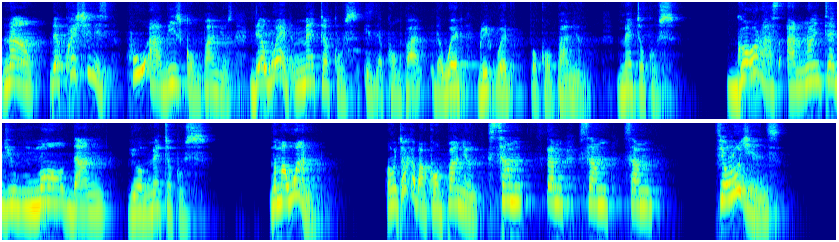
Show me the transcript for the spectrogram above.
Now, the question is, who are these companions? The word metokos is the, compa- the word Greek word for companion. Metokos. God has anointed you more than your metokos. Number one, when we talk about companion, some some some some theologians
